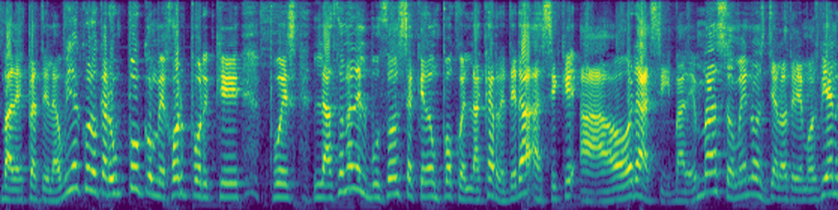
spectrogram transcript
Vale, espérate, la voy a colocar un poco mejor porque pues la zona del buzón se queda un poco en la carretera Así que ahora sí, vale, más o menos ya lo tenemos bien.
